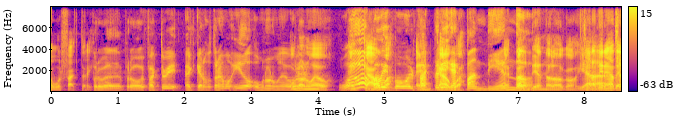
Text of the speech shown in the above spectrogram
Bubble Factory. Pero, pero el Factory, el que nosotros hemos ido o uno nuevo. Uno nuevo. Wow, en Cagua. Bubble en Factory Cagua. expandiendo. Expandiendo, loco. Y ahora tienen Chacho.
